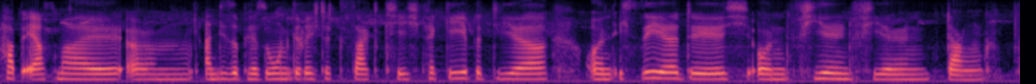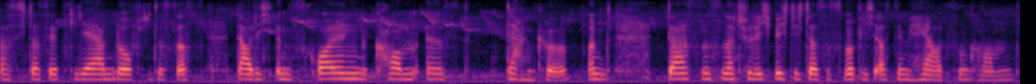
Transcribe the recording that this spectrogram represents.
habe erstmal ähm, an diese Person gerichtet gesagt, okay, ich vergebe dir und ich sehe dich und vielen, vielen Dank, dass ich das jetzt lernen durfte, dass das dadurch ins Rollen gekommen ist danke. Und das ist natürlich wichtig, dass es wirklich aus dem Herzen kommt.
